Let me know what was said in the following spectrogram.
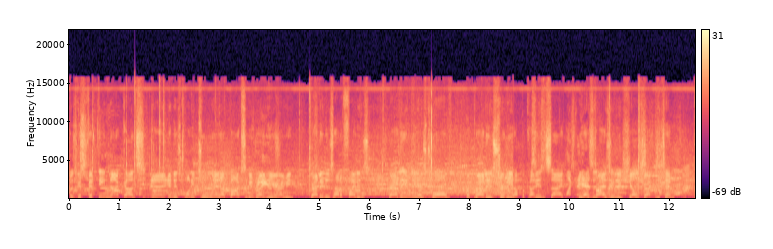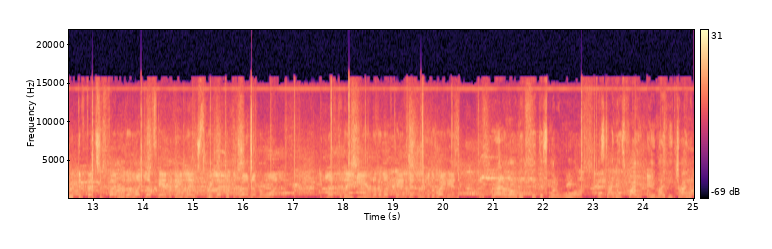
He's got 15 knockouts uh, in his 22 win out boxing him right here. I mean, Bradley knows how to fight. His, Bradley only has 12, but Bradley is certainly an uppercut inside. He has surprisingly shell shocked. And Tim, good defensive fighter with a light left hand, but now he lands three left hooks in round number one. Left to the ear, another left hand, catches him with the right hand. But I don't know that, that this is going to war. That's not his fight. He might be trying to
